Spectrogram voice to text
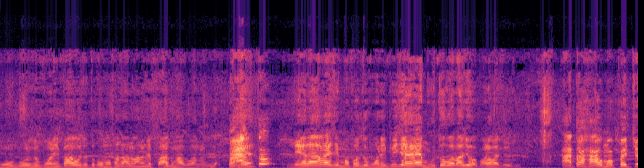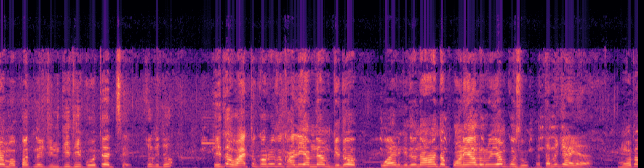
હું બોરનું પાણી પાવું તો તો કોઈ મફત આલવાનો છે? ભાગ માગવાનો છે. ભાગ તો લેર આવે છે મફતનું પાણી પી જાય હું? તો કોઈ બાજુ અફાળવા જઉં છું. આ તો હાવ મફત છે મફતની જિંદગીથી ગોતે જ છે. શું કીધું? એ તો વાત કરું તો ખાલી એમને એમ કીધું ને કીધું ના હોય તો પાણી આલું એમ કહું છું. તમે ચો આડ્યા હું તો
